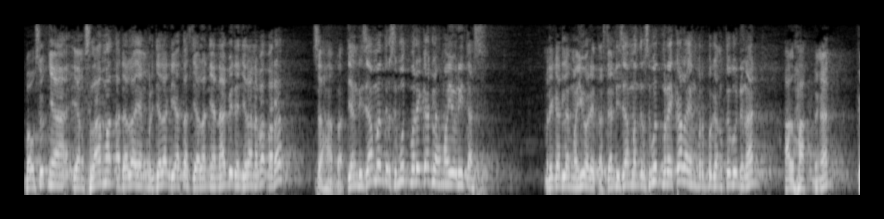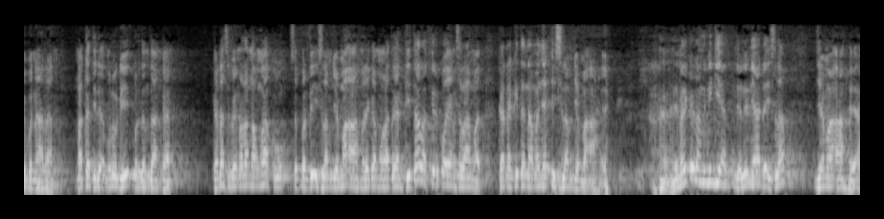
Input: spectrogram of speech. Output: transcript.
Maksudnya yang selamat adalah yang berjalan di atas jalannya nabi dan jalan apa para sahabat. Yang di zaman tersebut mereka adalah mayoritas. Mereka adalah mayoritas. Dan di zaman tersebut mereka lah yang berpegang teguh dengan al-haq dengan kebenaran. Maka tidak perlu dipertentangkan karena sebagian orang mengaku seperti Islam Jamaah, mereka mengatakan kita lah firqah yang selamat karena kita namanya Islam Jamaah ya. mereka bilang demikian, dalilnya ada Islam Jamaah ya.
